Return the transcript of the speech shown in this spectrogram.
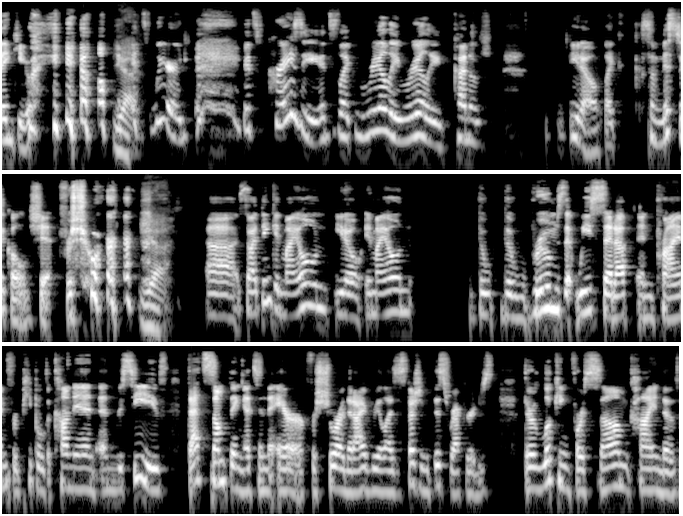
thank you." you know? Yeah, it's weird. It's crazy. It's like really, really kind of, you know, like some mystical shit for sure. Yeah. Uh, so I think in my own, you know, in my own the the rooms that we set up and prime for people to come in and receive that's something that's in the air for sure that i've realized especially with this record is they're looking for some kind of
